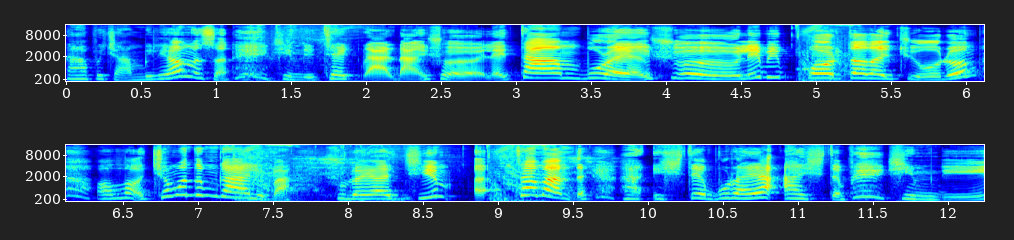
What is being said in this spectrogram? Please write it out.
Ne yapacağım biliyor musun? Şimdi tekrardan şöyle tam buraya şöyle bir portal açıyorum. Allah açamadım galiba. Şuraya açayım. Tamamdır. Ha, işte buraya açtım. Şimdi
